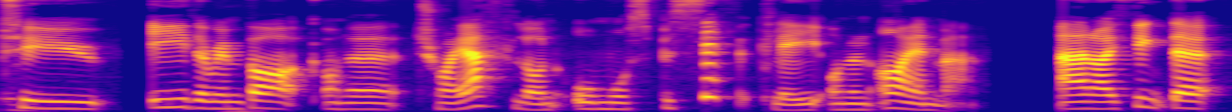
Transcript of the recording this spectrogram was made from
To either embark on a triathlon or more specifically on an Ironman. And I think that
